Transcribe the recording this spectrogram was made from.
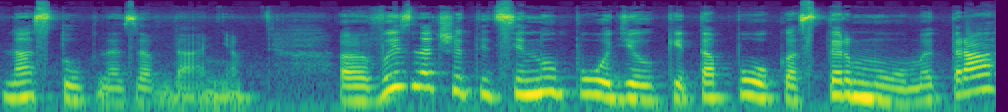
Наступне завдання. Е, Визначити ціну поділки та показ термометра,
